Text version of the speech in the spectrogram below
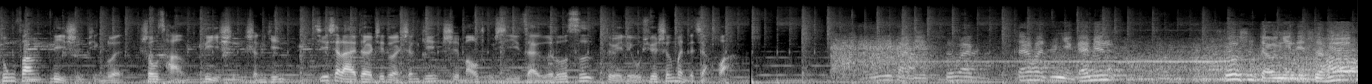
东方历史评论，收藏历史的声音。接下来的这段声音是毛主席在俄罗斯对留学生们的讲话。伟大的十万社会主义革命五十周年的时候，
